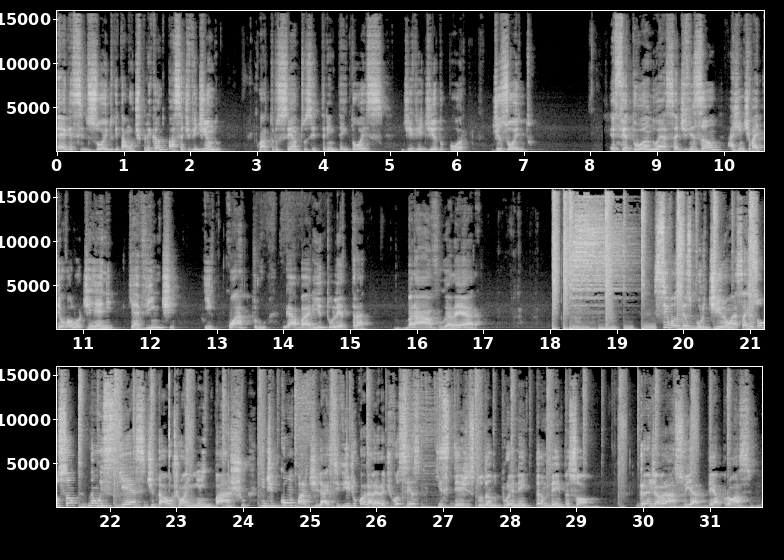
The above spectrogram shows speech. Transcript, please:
Pega esse 18 que está multiplicando, passa dividindo. 432 dividido por 18. Efetuando essa divisão, a gente vai ter o valor de n, que é 24. Gabarito letra bravo, galera. Se vocês curtiram essa resolução, não esquece de dar o joinha embaixo e de compartilhar esse vídeo com a galera de vocês que esteja estudando para o Enem também, pessoal. Grande abraço e até a próxima!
